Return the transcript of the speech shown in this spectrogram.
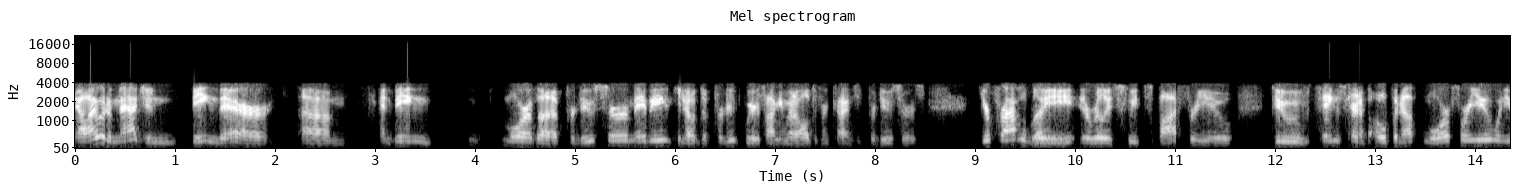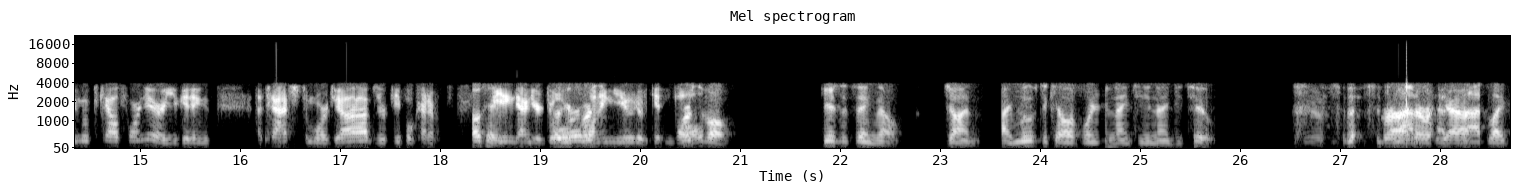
Now, I would imagine being there um, and being more of a producer, maybe, you know, the produ- we were talking about all different kinds of producers. You're probably in a really sweet spot for you. Do things kind of open up more for you when you move to California? Are you getting attached to more jobs? Or people kind of Okay. beating down your Okay, door, first- wanting you to get involved? First of all, here's the thing, though, John. I moved to California in 1992. Yeah. so that's Right, not a, yeah. not like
